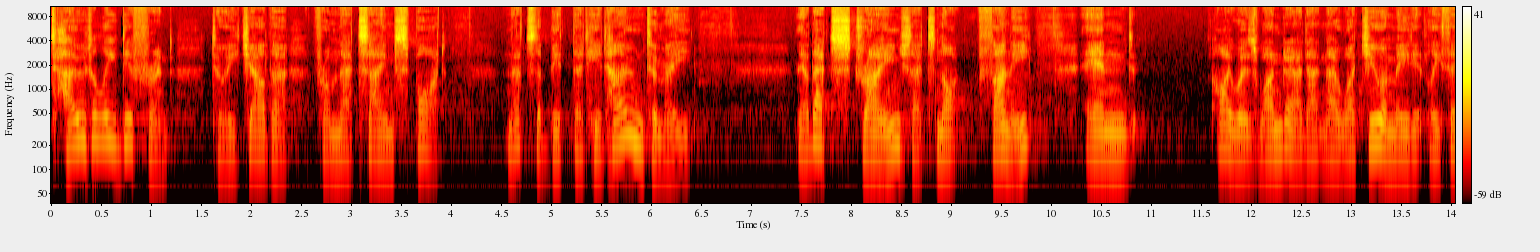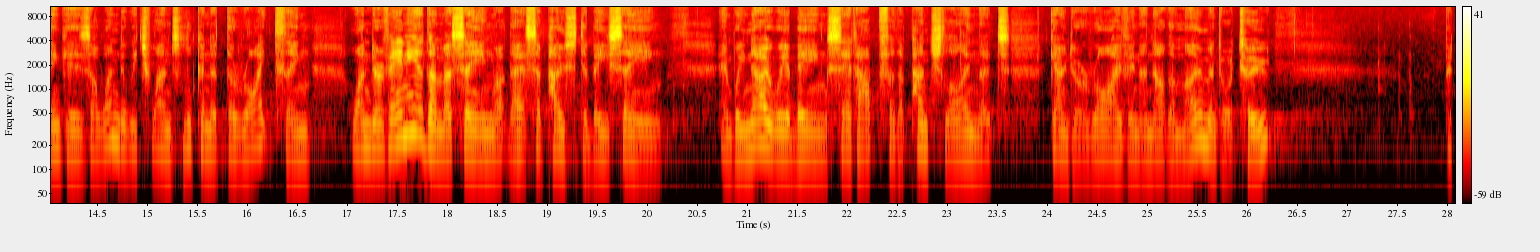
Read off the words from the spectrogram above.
totally different to each other from that same spot. And that's the bit that hit home to me. Now, that's strange, that's not funny, and I was wondering, I don't know what you immediately think is, I wonder which one's looking at the right thing wonder if any of them are seeing what they're supposed to be seeing. And we know we're being set up for the punchline that's going to arrive in another moment or two. But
